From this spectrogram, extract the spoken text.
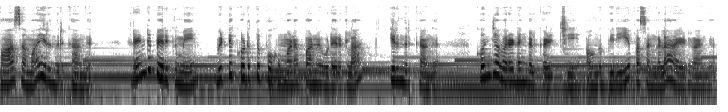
பாசமா இருந்திருக்காங்க. ரெண்டு பேருக்குமே விட்டு கொடுத்து போகும் மனப்பான்மை உடையர்களா இருந்திருக்காங்க. கொஞ்ச வருடங்கள் கழிச்சு அவங்க பெரிய பசங்களா ஆயிடுறாங்க.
